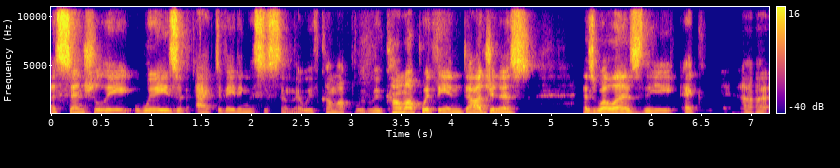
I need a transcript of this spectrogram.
essentially ways of activating the system that we've come up with. We've come up with the endogenous as well as the uh,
